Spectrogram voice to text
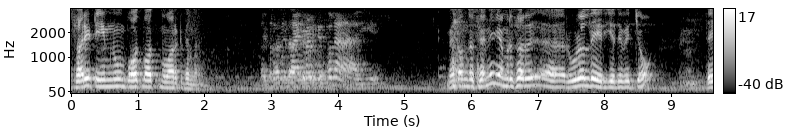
ਸਾਰੀ ਟੀਮ ਨੂੰ ਬਹੁਤ-ਬਹੁਤ ਮੁਬਾਰਕ ਦਿੰਦਾ। ਮੈਂ ਤੁਹਾਨੂੰ ਦੱਸਿਆ ਨਹੀਂ ਜੀ, ਅੰਮ੍ਰਿਤਸਰ ਰੂਰਲ ਦੇ ਏਰੀਆ ਦੇ ਵਿੱਚੋਂ। ਤੇ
